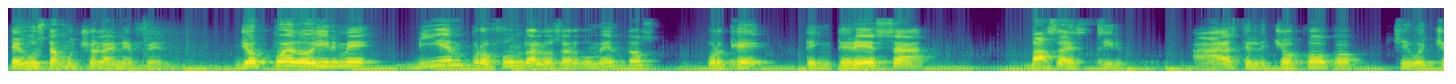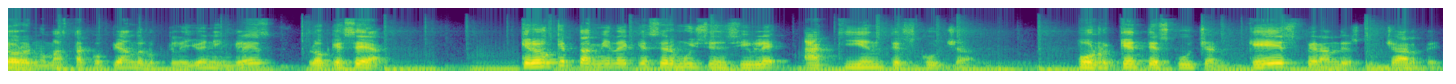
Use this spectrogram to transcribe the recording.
te gusta mucho la NFL. Yo puedo irme bien profundo a los argumentos porque te interesa, vas a decir, ah, este le echó coco, chivo y choro y nomás está copiando lo que leyó en inglés, lo que sea. Creo que también hay que ser muy sensible a quién te escucha, por qué te escuchan, qué esperan de escucharte.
